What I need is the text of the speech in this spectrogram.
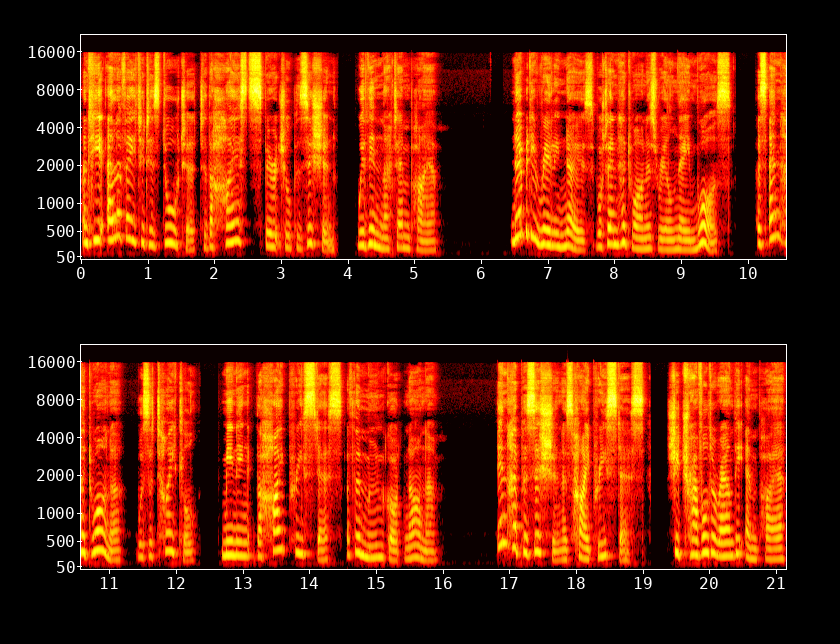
and he elevated his daughter to the highest spiritual position within that empire. Nobody really knows what Enheduanna's real name was, as Enheduanna was a title meaning the high priestess of the moon god Nanna. In her position as high priestess, she travelled around the empire,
